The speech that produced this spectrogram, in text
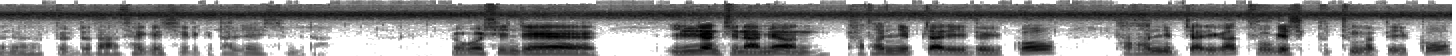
이 녀석들도 다 세 개씩 이렇게 달려 있습니다. 이것이 이제 1년 지나면 다섯 잎짜리도 있고, 다섯 잎짜리가 두 개씩 붙은 것도 있고,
